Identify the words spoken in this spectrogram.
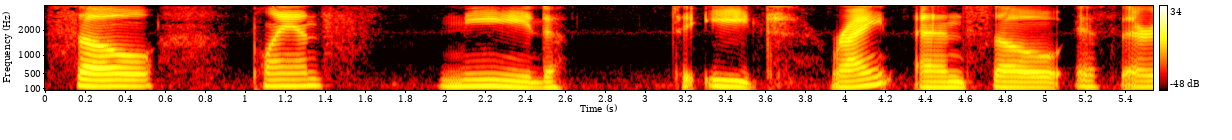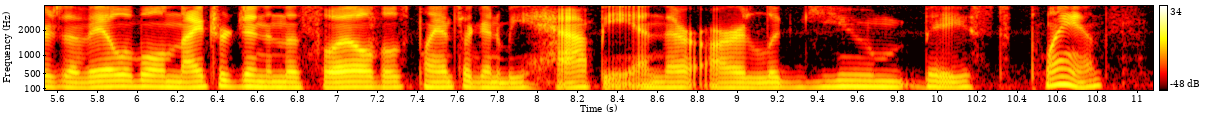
So plants need to eat, right? And so if there's available nitrogen in the soil, those plants are going to be happy. And there are legume based plants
